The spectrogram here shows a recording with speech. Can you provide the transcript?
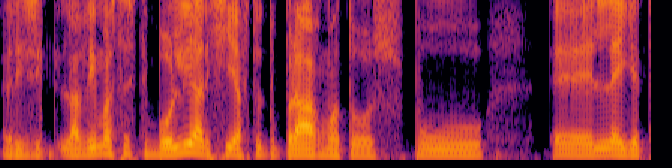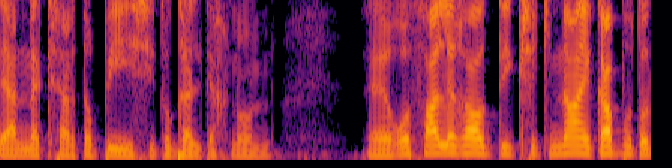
ριζι- δηλαδή είμαστε στην πολύ αρχή αυτού του πράγματος που ε, λέγεται ανεξαρτοποίηση των καλλιτεχνών. Εγώ θα έλεγα ότι ξεκινάει κάπου το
